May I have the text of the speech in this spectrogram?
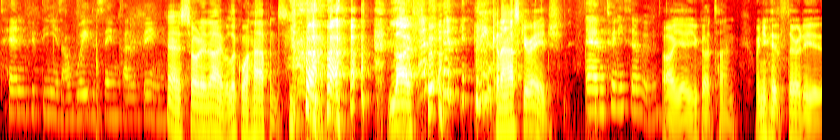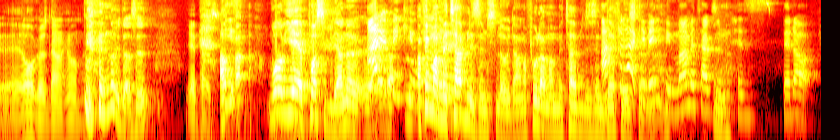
10, 15 years, I've weighed the same kind of thing. Yeah, so did I, but look what happens. life. Can I ask your age? Um, 27. Oh yeah, you got time. When you hit thirty, it all goes downhill. Man. no, it doesned. Yeah, it does. I, I, well, yeah, possibly. I know. I don't uh, think it I think my metabolism slowed down. I feel like my metabolism I feel definitely like slowed if down. anything, my metabolism mm. has sped up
